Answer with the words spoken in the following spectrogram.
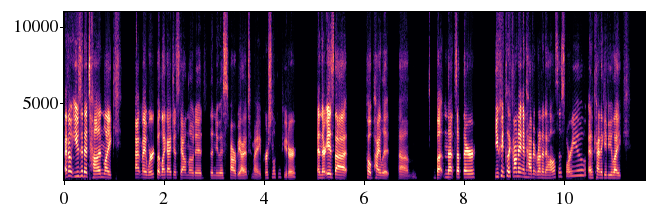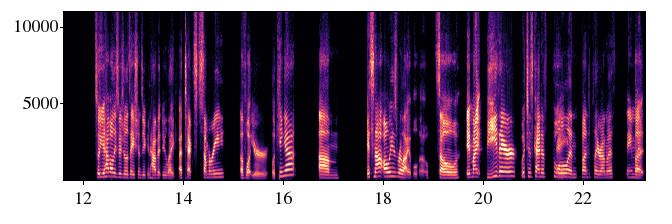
I don't use it a ton like at my work, but like I just downloaded the newest Power BI to my personal computer, and there is that Copilot um, button that's up there. You can click on it and have it run analysis for you and kind of give you like, so you have all these visualizations. You can have it do like a text summary of what you're looking at. Um, it's not always reliable though, so it might be there, which is kind of cool Right. and fun to play around with. Same But-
